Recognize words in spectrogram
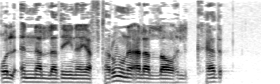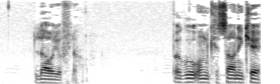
قل ان الذين يفترون علی الله الكذب لا یفلحون. بگو اون کسانی که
